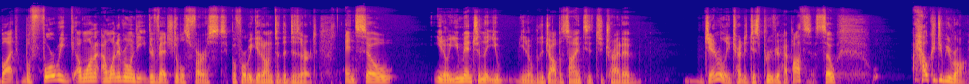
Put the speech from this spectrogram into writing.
But before we I want I want everyone to eat their vegetables first before we get on to the dessert. And so you know, you mentioned that you, you know, the job of science is to try to generally try to disprove your hypothesis. So, how could you be wrong?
